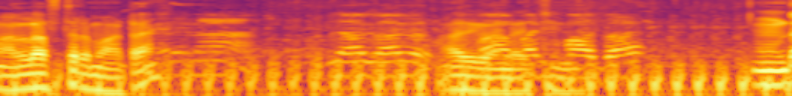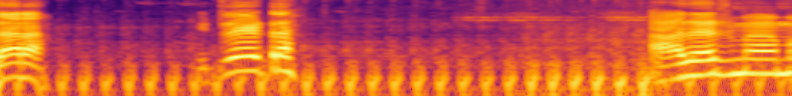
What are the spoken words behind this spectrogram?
మళ్ళీ వస్తారన్నమాట అదిగోండి వచ్చింది. దారా. ఇట్రా ఇట్రా ఆదర్శ్ మామ.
